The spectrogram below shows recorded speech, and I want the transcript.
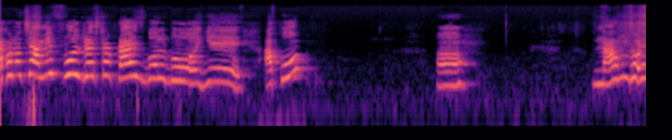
এখন হচ্ছে আমি ফুল ড্রেসটার প্রাইস বলব। ইয়ে আপু নাম ধরে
